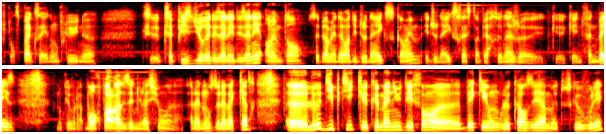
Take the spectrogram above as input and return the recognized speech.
je pense pas que ça ait non plus une. Que que ça puisse durer des années et des années. En même temps, ça permet d'avoir du Jonah Hex quand même, et Jonah Hex reste un personnage euh, qui a une fanbase. Donc euh, voilà. Bon, on reparlera des annulations euh, à l'annonce de la vague 4. Euh, le diptyque que Manu défend, bec et ongles, corps et âme, tout ce que vous voulez,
